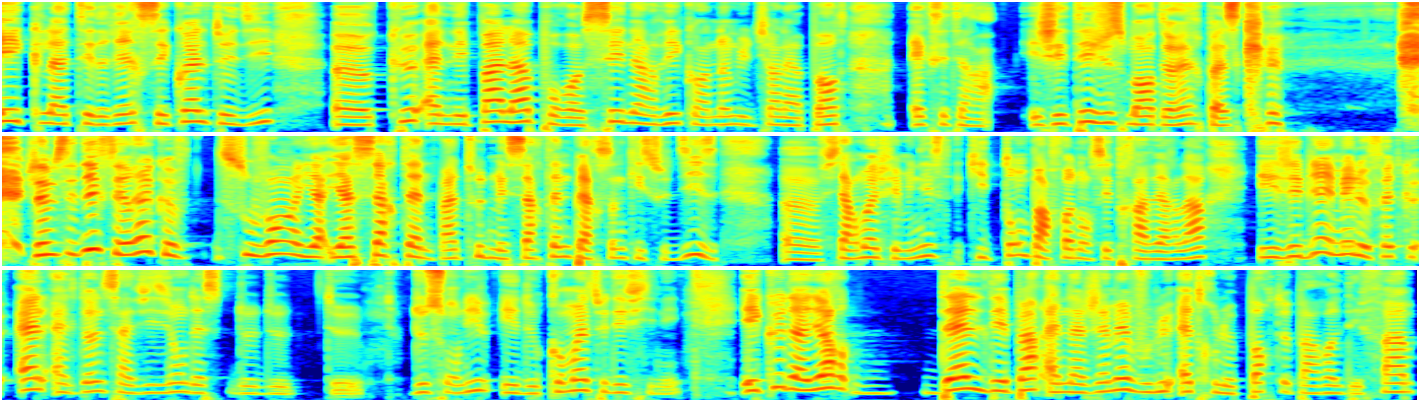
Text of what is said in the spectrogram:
éclaté de rire, c'est quand elle te dit euh, qu'elle n'est pas là pour euh, s'énerver quand un homme lui tire la porte, etc. Et J'étais juste morte de rire parce que je me suis dit que c'est vrai que souvent, il y, a- certaines, pas toutes, mais certaines personnes qui se disent euh, fièrement être féministes, qui tombent parfois dans ces travers-là. Et j'ai bien aimé le fait qu'elle, elle donne sa vision de, de, de, son livre et de comment elle se définit. Et que d'ailleurs, dès le départ, elle n'a jamais voulu être le porte-parole des femmes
